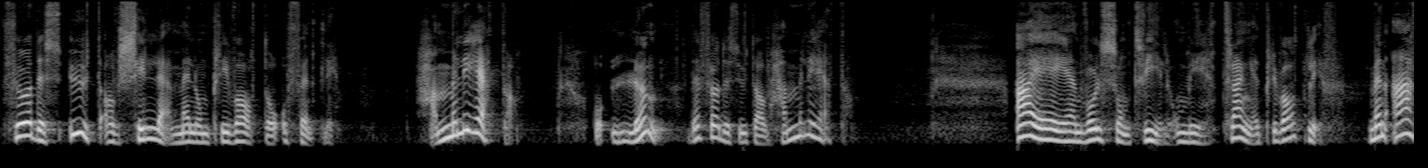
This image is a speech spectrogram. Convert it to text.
fødes ut av skillet mellom privat og offentlig. Hemmeligheter og løgn det fødes ut av hemmeligheter. Jeg er i en voldsom tvil om vi trenger et privatliv. Men jeg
